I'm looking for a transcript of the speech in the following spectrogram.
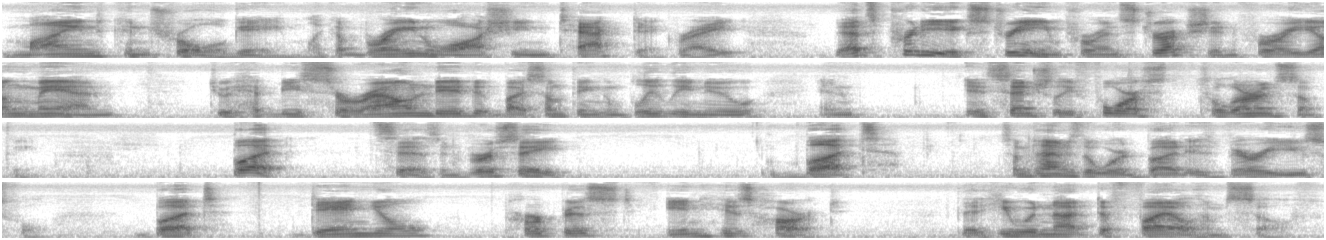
mind control game, like a brainwashing tactic, right? That's pretty extreme for instruction for a young man to have, be surrounded by something completely new and essentially forced to learn something. But, it says in verse 8, but, sometimes the word but is very useful. But Daniel purposed in his heart that he would not defile himself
